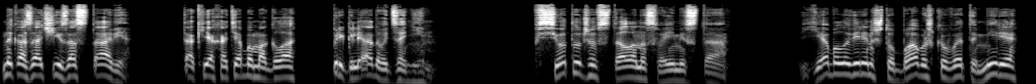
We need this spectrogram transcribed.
на казачьей заставе. Так я хотя бы могла приглядывать за ним. Все тут же встало на свои места. Я был уверен, что бабушка в этом мире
